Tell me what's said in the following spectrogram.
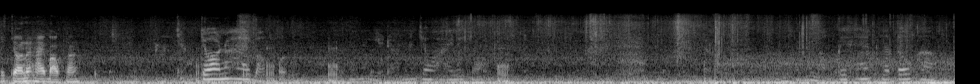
để cho nó hai bọc hả? Cho nó hai bọc. Vậy đó nó cho hai nó cho một cái khác nó tốt hơn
